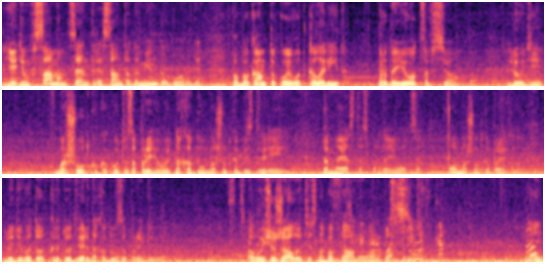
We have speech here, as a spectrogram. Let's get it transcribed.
Едем в самом центре Санто-Доминго городе. По бокам такой вот колорит. Продается все. Люди в маршрутку какую-то запрыгивают на ходу. Маршрутка без дверей. Доместос продается. Вон маршрутка поехала. Люди в эту открытую дверь на ходу запрыгивают. А вы еще жалуетесь на Богдана. Вон, посмотрите. Вон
